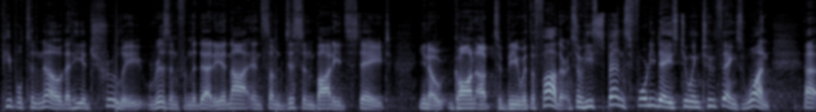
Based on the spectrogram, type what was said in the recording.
people to know that he had truly risen from the dead. He had not, in some disembodied state, you know, gone up to be with the Father. And so he spends 40 days doing two things. One, uh,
